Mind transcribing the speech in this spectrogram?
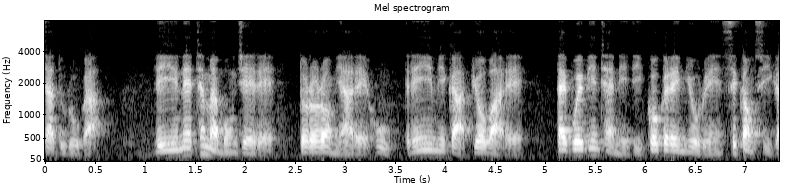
ကြသူတို့ကလေရင်နဲ့ထက်မှန်ပုံကျဲတယ်တော်တော်တော့များတယ်ဟုတရင်ရင်းမြစ်ကပြောပါတယ်တိုက်ပွဲပြင်းထန်နေသည့်ကော့ကရိတ်မြို့တွင်စစ်ကောင်စီက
